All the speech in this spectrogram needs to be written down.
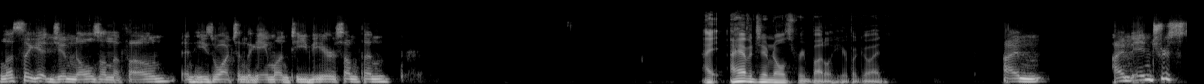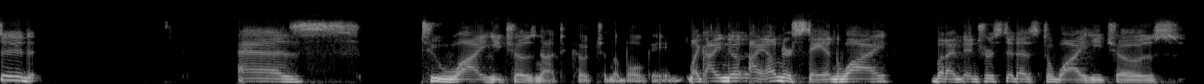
unless they get Jim Knowles on the phone and he's watching the game on TV or something. I, I have a Jim Knowles rebuttal here, but go ahead. I'm I'm interested as to why he chose not to coach in the bowl game. Like I know I understand why, but I'm interested as to why he chose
